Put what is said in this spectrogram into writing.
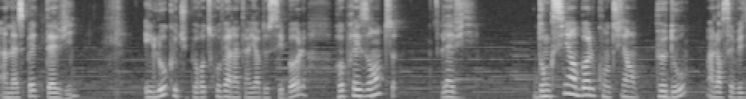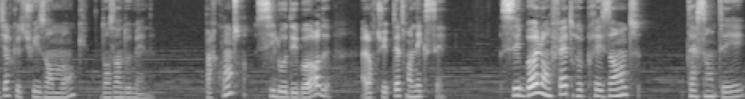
un aspect de ta vie. Et l'eau que tu peux retrouver à l'intérieur de ces bols représente la vie. Donc si un bol contient peu d'eau, alors ça veut dire que tu es en manque dans un domaine. Par contre, si l'eau déborde, alors tu es peut-être en excès. Ces bols en fait représentent ta santé,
